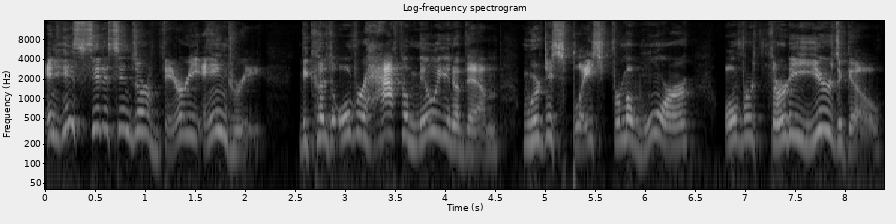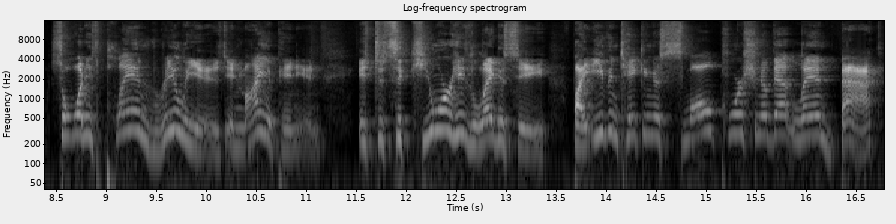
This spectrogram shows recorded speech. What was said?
And his citizens are very angry because over half a million of them were displaced from a war over 30 years ago. So, what his plan really is, in my opinion, is to secure his legacy by even taking a small portion of that land back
